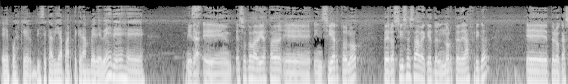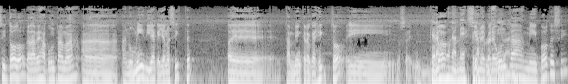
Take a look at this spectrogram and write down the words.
eh, pues que dice que había parte que eran bereberes. Mira, eh, eso todavía está eh, incierto, ¿no? Pero sí se sabe que es del norte de África, eh, pero casi todo cada vez apunta más a, a Numidia, que ya no existe. Eh, también creo que Egipto y no sé. Que éramos Yo, una mezcla Si me preguntas ¿no? mi hipótesis,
